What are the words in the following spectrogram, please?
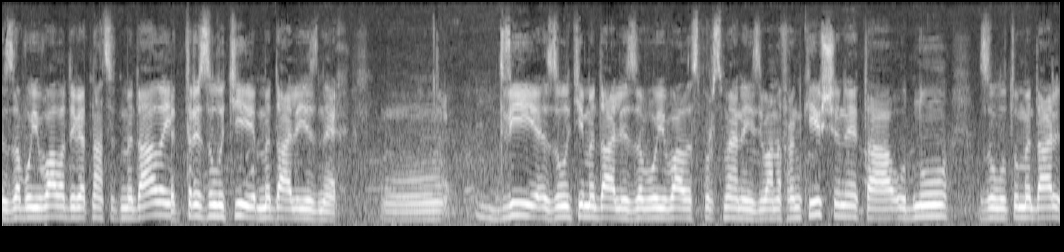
завоювала 19 медалей. Три золоті медалі із них. Дві золоті медалі завоювали спортсмени із Івано-Франківщини, та одну золоту медаль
